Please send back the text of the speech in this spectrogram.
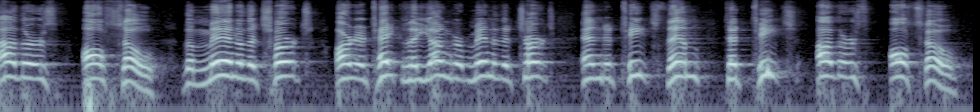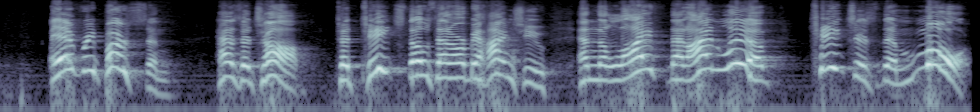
others also. The men of the church are to take the younger men of the church and to teach them to teach others also. Every person has a job to teach those that are behind you. And the life that I live teaches them more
